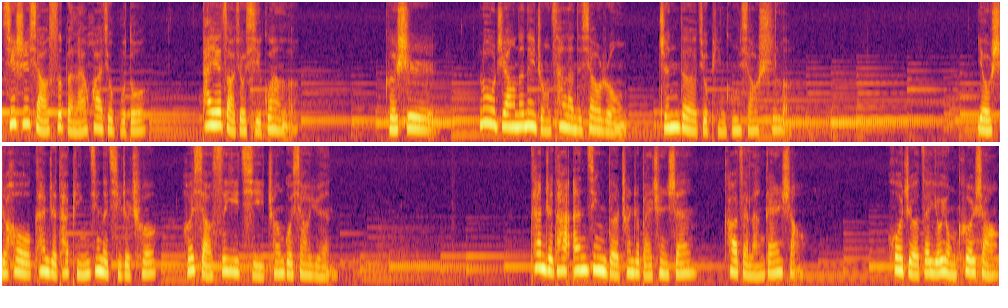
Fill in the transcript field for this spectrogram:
其实小四本来话就不多，他也早就习惯了。可是，陆之昂的那种灿烂的笑容，真的就凭空消失了。有时候看着他平静的骑着车，和小四一起穿过校园，看着他安静的穿着白衬衫靠在栏杆上，或者在游泳课上，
